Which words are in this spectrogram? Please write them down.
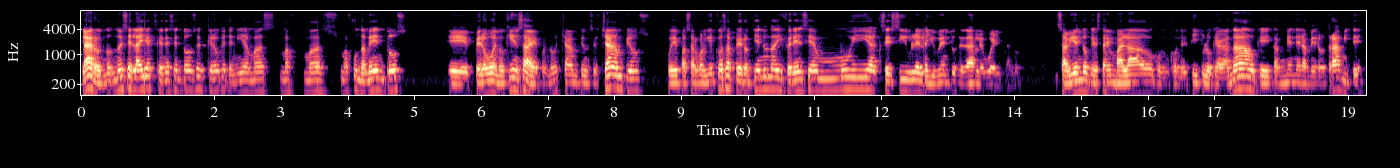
claro, no, no, es el Ajax que en ese entonces creo que tenía más, más, más, más fundamentos, eh, pero bueno, quién sabe, pues, ¿no? Champions es Champions, puede pasar cualquier cosa, pero tiene una diferencia muy accesible la Juventus de darle vuelta, ¿no? Sabiendo que está embalado con, con el título que ha ganado, que también era mero trámite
